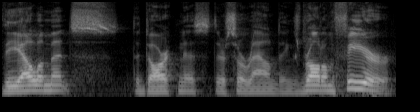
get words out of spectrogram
The elements, the darkness, their surroundings brought them fear.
